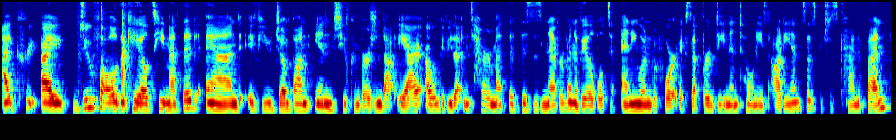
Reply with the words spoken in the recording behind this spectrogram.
I cre- I do follow the KLT method, and if you jump on into conversion.ai, I will give you that entire method. This has never been available to anyone before except for Dean and Tony's audiences, which is kind of fun.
